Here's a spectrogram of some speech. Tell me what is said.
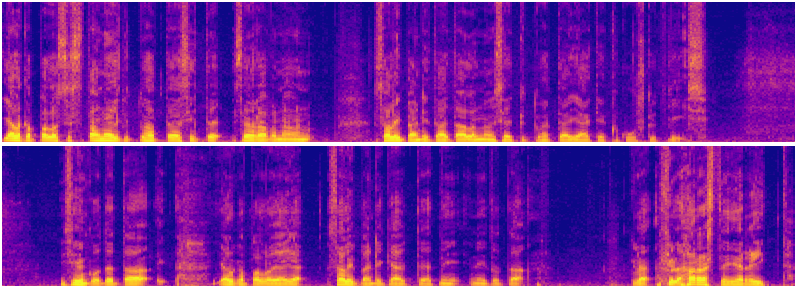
jalkapallossa 140 000 ja sitten seuraavana on salibändi taitaa olla noin 70 000 ja jääkiekko 65. Niin siihen kun otetaan jalkapallo- ja salibändikäyttäjät, niin, niin tota, kyllä, kyllä harrastajia riittää.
